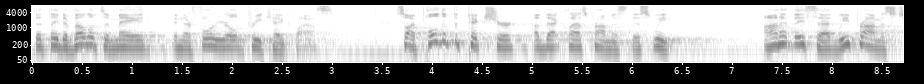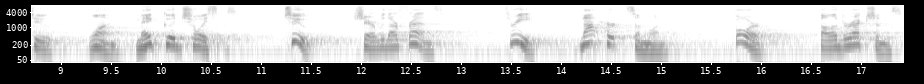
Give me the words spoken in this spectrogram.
that they developed and made in their four year old pre K class. So I pulled up the picture of that class promise this week. On it, they said, We promise to one, make good choices, two, share with our friends, three, not hurt someone, four, follow directions,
